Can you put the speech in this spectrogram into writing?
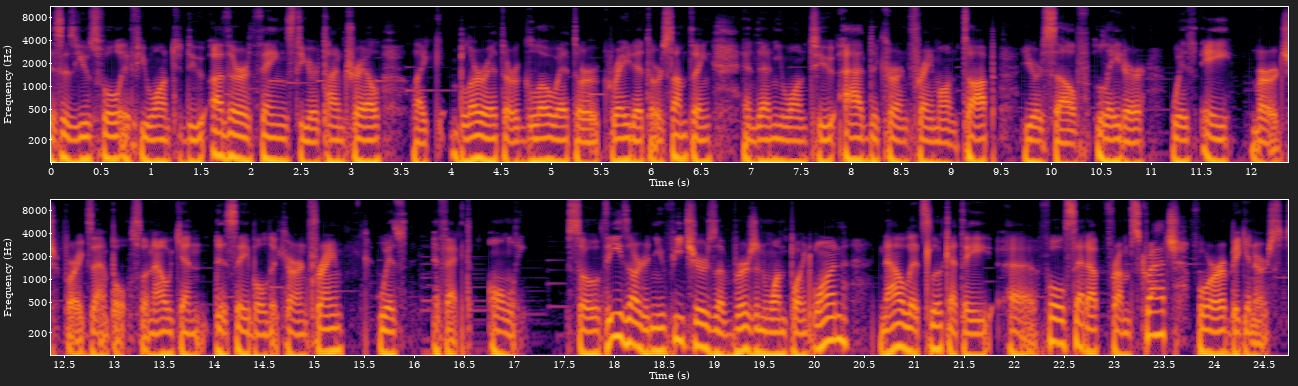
This is useful if you want to do other things to your time trail like blur it or glow it or grade it or something and then you want to add the current frame on top yourself later with a merge for example. So now we can disable the current frame with effect only. So these are the new features of version 1.1. Now let's look at a uh, full setup from scratch for beginners.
